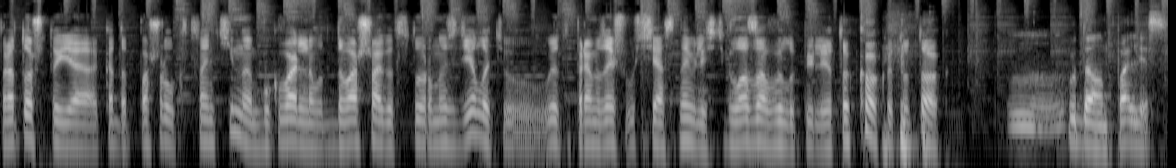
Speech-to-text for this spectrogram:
про то, что я, когда пошел к Константина, буквально вот два шага в сторону сделать, это прям, знаешь, у себя остановились, глаза вылупили. Это как, это так? Куда он полез?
